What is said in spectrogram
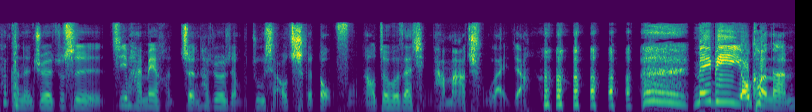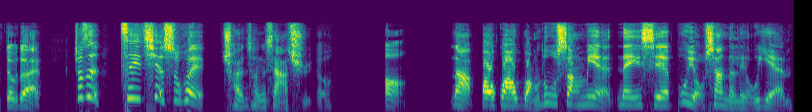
他可能觉得就是鸡排妹很正，他就忍不住想要吃个豆腐，然后最后再请他妈出来这样，maybe 有可能，对不对？就是这一切是会传承下去的，嗯，那包括网络上面那一些不友善的留言。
